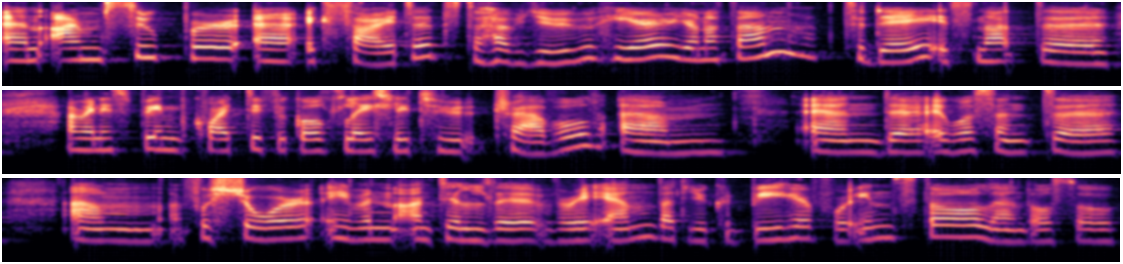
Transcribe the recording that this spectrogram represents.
And I'm super uh, excited to have you here, Jonathan, today. It's not, uh, I mean, it's been quite difficult lately to travel. Um, and uh, it wasn't uh, um, for sure even until the very end that you could be here for install and also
